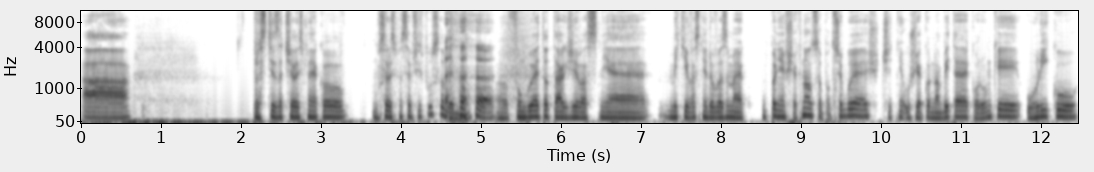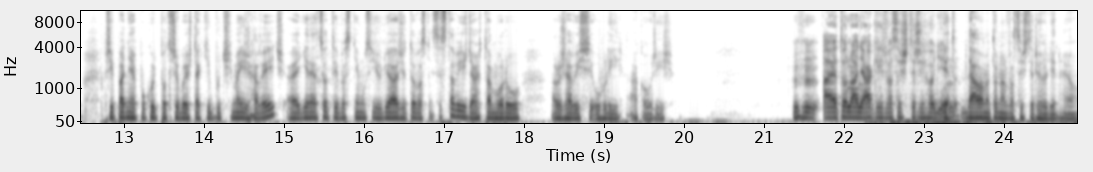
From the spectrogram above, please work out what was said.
a prostě začali jsme jako museli jsme se přizpůsobit. No. Funguje to tak, že vlastně my ti vlastně dovezeme úplně všechno, co potřebuješ, včetně už jako nabité korunky, uhlíku, případně pokud potřebuješ, tak ti půjčíme žhavič a jediné, co ty vlastně musíš udělat, že to vlastně sestavíš, dáš tam vodu, rozžhavíš si uhlí a kouříš. Mm-hmm. A je to na nějakých 24 hodin? to, dáváme to na 24 hodin, jo.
